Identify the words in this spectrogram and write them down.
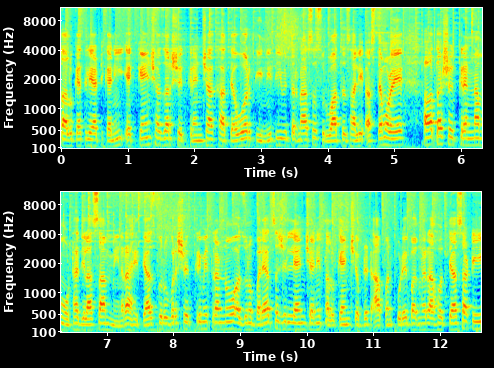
तालुक्यातील या ठिकाणी एक्क्याऐंशी हजार शेतकऱ्यांच्या खात्यावरती निधी वितरणास सुरुवात झाली असल्यामुळे आता शेतकऱ्यांना मोठा दिलासा मिळणार आहे. त्याचबरोबर शेतकरी मित्रांनो अजून बऱ्याच जिल्ह्यांची आणि तालुक्यांची अपडेट आपण पुढे बघणार आहोत. त्यासाठी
